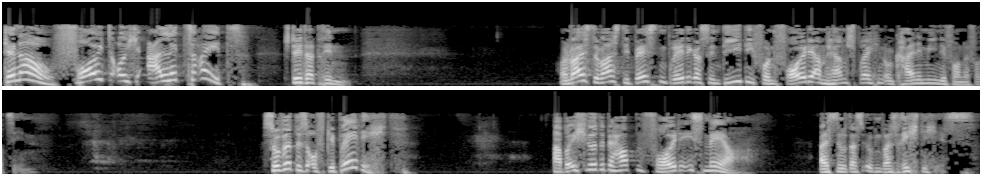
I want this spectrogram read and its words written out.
Genau, freut euch alle Zeit, steht da drin. Und weißt du was? Die besten Prediger sind die, die von Freude am Herrn sprechen und keine Miene vorne verziehen. So wird es oft gepredigt. Aber ich würde behaupten, Freude ist mehr, als nur, dass irgendwas richtig ist.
